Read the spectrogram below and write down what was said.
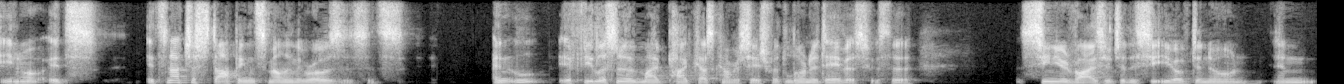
you know, it's it's not just stopping and smelling the roses. It's and if you listen to my podcast conversation with Lorna Davis, who's the senior advisor to the CEO of Danone and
